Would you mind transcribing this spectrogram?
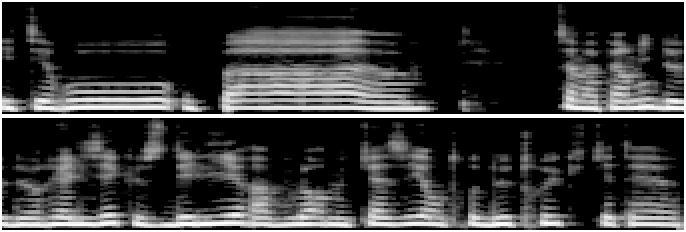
hétéro ou pas. euh. Ça m'a permis de, de réaliser que ce délire à vouloir me caser entre deux trucs qui étaient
